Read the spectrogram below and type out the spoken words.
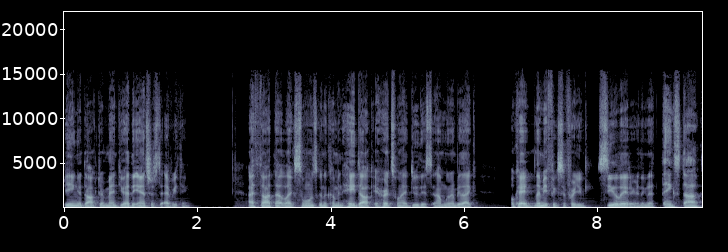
being a doctor meant you had the answers to everything. I thought that like someone's going to come in, hey doc, it hurts when I do this, and I'm going to be like, okay, let me fix it for you. See you later. And they're going to, thanks doc.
